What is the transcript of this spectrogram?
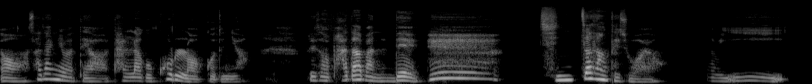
어, 사장님한테 어, 달라고 콜을 넣었거든요. 그래서 받아봤는데 진짜 상태 좋아요. 그다음에 이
